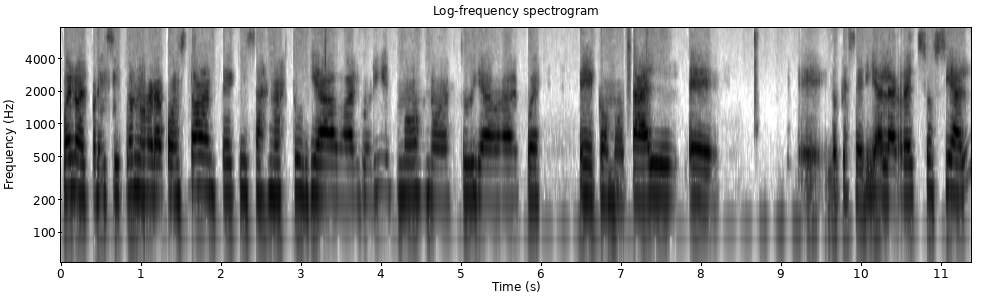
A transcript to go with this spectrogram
Bueno, al principio no era constante, quizás no estudiaba algoritmos, no estudiaba pues eh, como tal eh, eh, lo que sería la red social,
